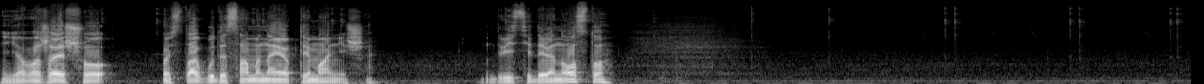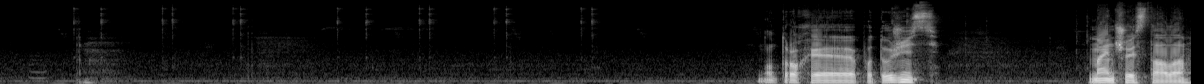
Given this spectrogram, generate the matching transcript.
Я вважаю, що ось так буде саме найоптимальніше. 290. Ну, трохи потужність меншою стала.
